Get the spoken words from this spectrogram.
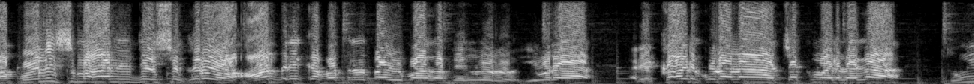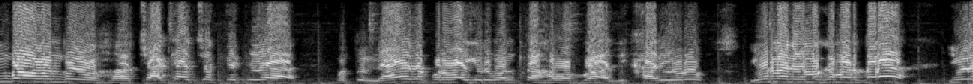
ಆ ಪೊಲೀಸ್ ಮಹಾನಿರ್ದೇಶಕರು ಆಂತರಿಕ ಭದ್ರತಾ ವಿಭಾಗ ಬೆಂಗಳೂರು ಇವರ ರೆಕಾರ್ಡ್ ಕೂಡ ಚೆಕ್ ಮಾಡಿದಾಗ ತುಂಬಾ ಒಂದು ಚಾಚಾಚಕ್ಯತೆಯ ಮತ್ತು ನ್ಯಾಯದ ಪರವಾಗಿರುವಂತಹ ಒಬ್ಬ ಅಧಿಕಾರಿಯವರು ಇವ್ರನ್ನ ನೇಮಕ ಮಾಡ್ತಾರ. ಇವರ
